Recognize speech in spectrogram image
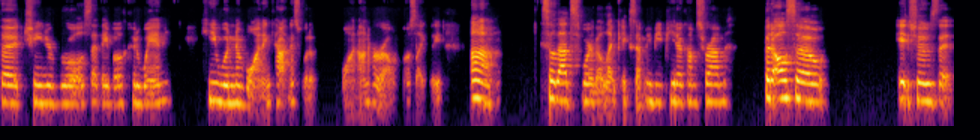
the change of rules that they both could win, he wouldn't have won and Katniss would have won on her own most likely. Um so that's where the like except maybe Peeta comes from. But also it shows that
